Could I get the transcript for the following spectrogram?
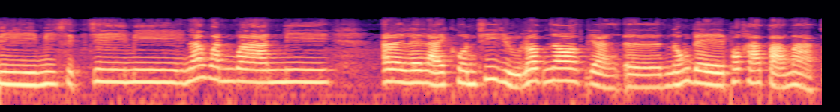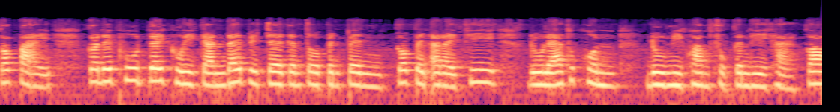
มีมีสิบจีมีน้าวันวานมี อะไรหลาย ๆ คนที่อยู่รอบนอกอย่างเออน้องเดย์พ่อค้าป่าหมากก็ไป ก็ได้พูดได้คุยกันได้ไปเจอกันตัวเป็นๆก็เป็นอะไรที่ดูแล้วทุกคนดูมีความสุขกันดีค่ะ ก็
